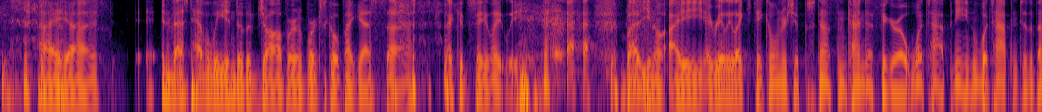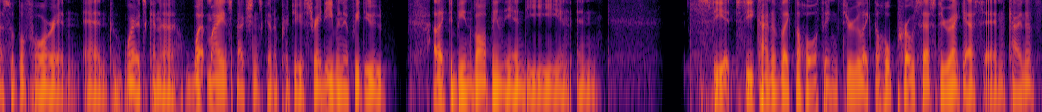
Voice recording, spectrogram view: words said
I uh invest heavily into the job or work scope, I guess uh, I could say lately. but you know, I I really like to take ownership of stuff and kind of figure out what's happening, what's happened to the vessel before, and and where it's gonna, what my inspection's gonna produce. Right, even if we do, I like to be involved in the NDE and and see it, see kind of like the whole thing through, like the whole process through, I guess, and kind of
